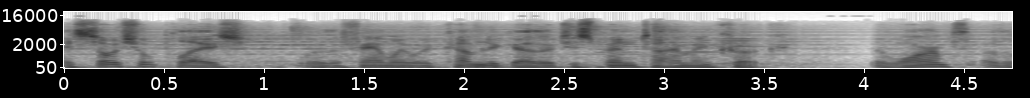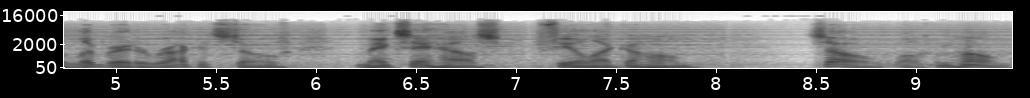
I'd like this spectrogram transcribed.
a social place where the family would come together to spend time and cook. The warmth of the Liberator rocket stove makes a house feel like a home. So, welcome home.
